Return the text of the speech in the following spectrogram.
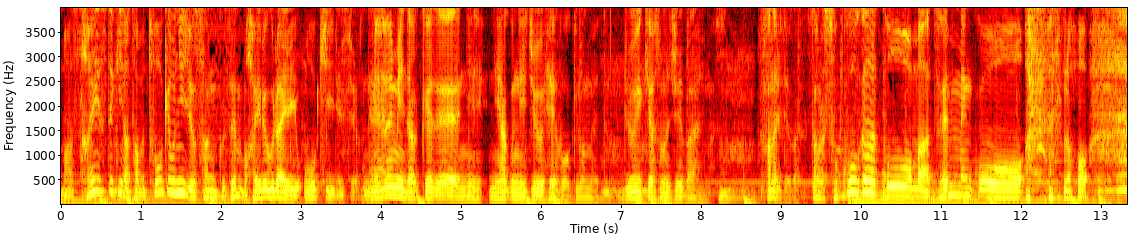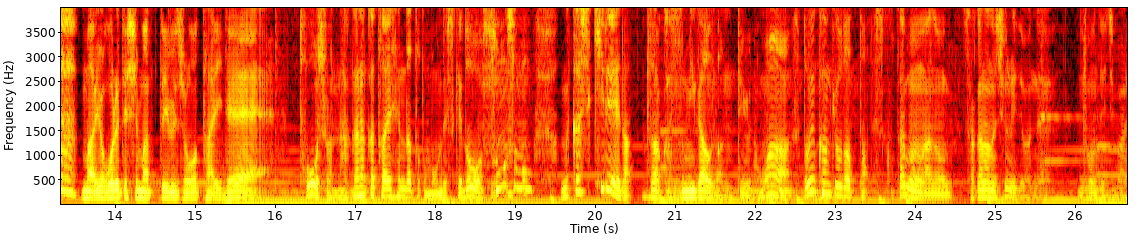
まあ、サイズ的には多分東京23区全部入るぐらい大きいですよね。湖だけで220平方キロメートル。流域はその10倍あります、うん、かなりでかいです。だからそこがこう、まあ、全面こう あの、まあ、汚れてしまっている状態で当初はなかなか大変だったと思うんですけどそもそも昔綺麗だった霞ヶ浦っていうのはどういう環境だったんですか？多分あの魚の種類ではね日本で一番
